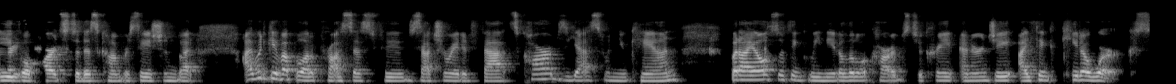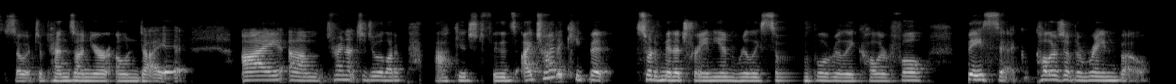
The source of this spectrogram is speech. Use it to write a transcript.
equal parts to this conversation, but I would give up a lot of processed food, saturated fats, carbs, yes, when you can. But I also think we need a little carbs to create energy. I think keto works. So it depends on your own diet. I um, try not to do a lot of packaged foods. I try to keep it sort of Mediterranean, really simple, really colorful, basic colors of the rainbow.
